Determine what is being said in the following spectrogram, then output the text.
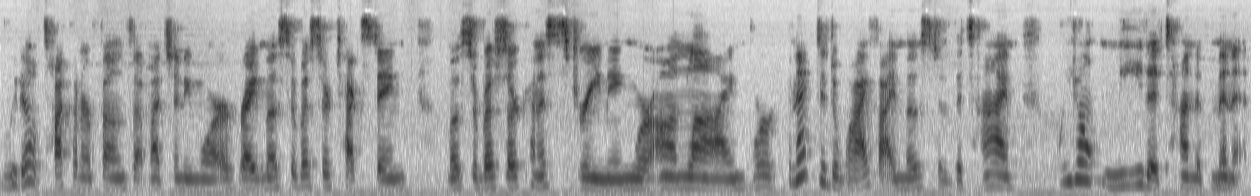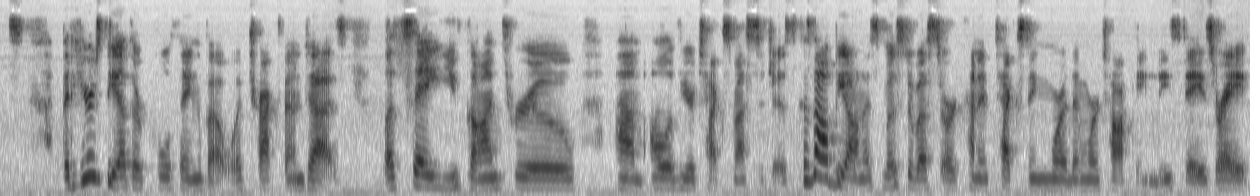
we don't talk on our phones that much anymore, right? Most of us are texting. Most of us are kind of streaming. We're online. We're connected to Wi Fi most of the time. We don't need a ton of minutes. But here's the other cool thing about what TracFone does. Let's say you've gone through um, all of your text messages, because I'll be honest, most of us are kind of texting more than we're talking these days, right?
